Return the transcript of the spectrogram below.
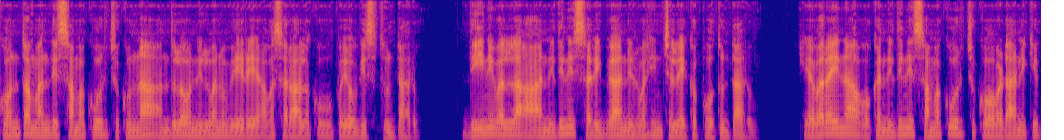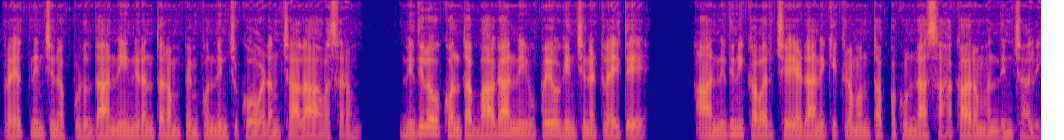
కొంతమంది సమకూర్చుకున్నా అందులో నిల్వను వేరే అవసరాలకు ఉపయోగిస్తుంటారు. దీనివల్ల ఆ నిధిని సరిగ్గా నిర్వహించలేకపోతుంటారు. ఎవరైనా ఒక నిధిని సమకూర్చుకోవడానికి ప్రయత్నించినప్పుడు దాన్ని నిరంతరం పెంపొందించుకోవడం చాలా అవసరం. నిధిలో కొంత భాగాన్ని ఉపయోగించినట్లయితే ఆ నిధిని కవర్ చేయడానికి క్రమం తప్పకుండా సహకారం అందించాలి.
